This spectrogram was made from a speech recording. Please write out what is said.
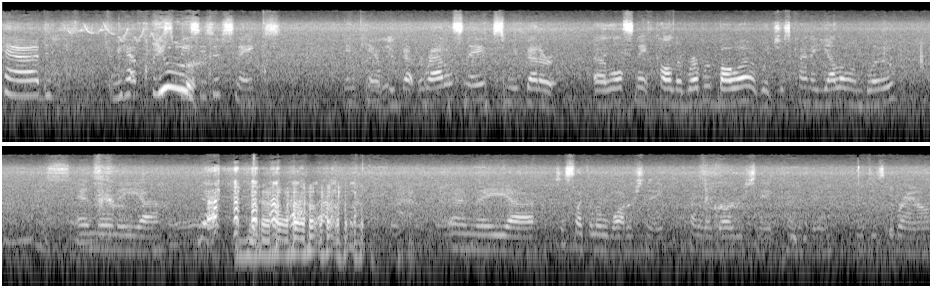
had, we have three species of snakes in camp. We've got the rattlesnakes, and we've got a, a little snake called a rubber boa, which is kind of yellow and blue. And then a, uh, and a, uh, just like a little water snake, kind of a garter snake kind of thing, which is brown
